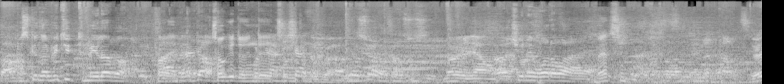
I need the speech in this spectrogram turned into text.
Parce que d'habitude tu mets là-bas 저기도 있는데 저기도 Ah tu les vois là-bas merci. 여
